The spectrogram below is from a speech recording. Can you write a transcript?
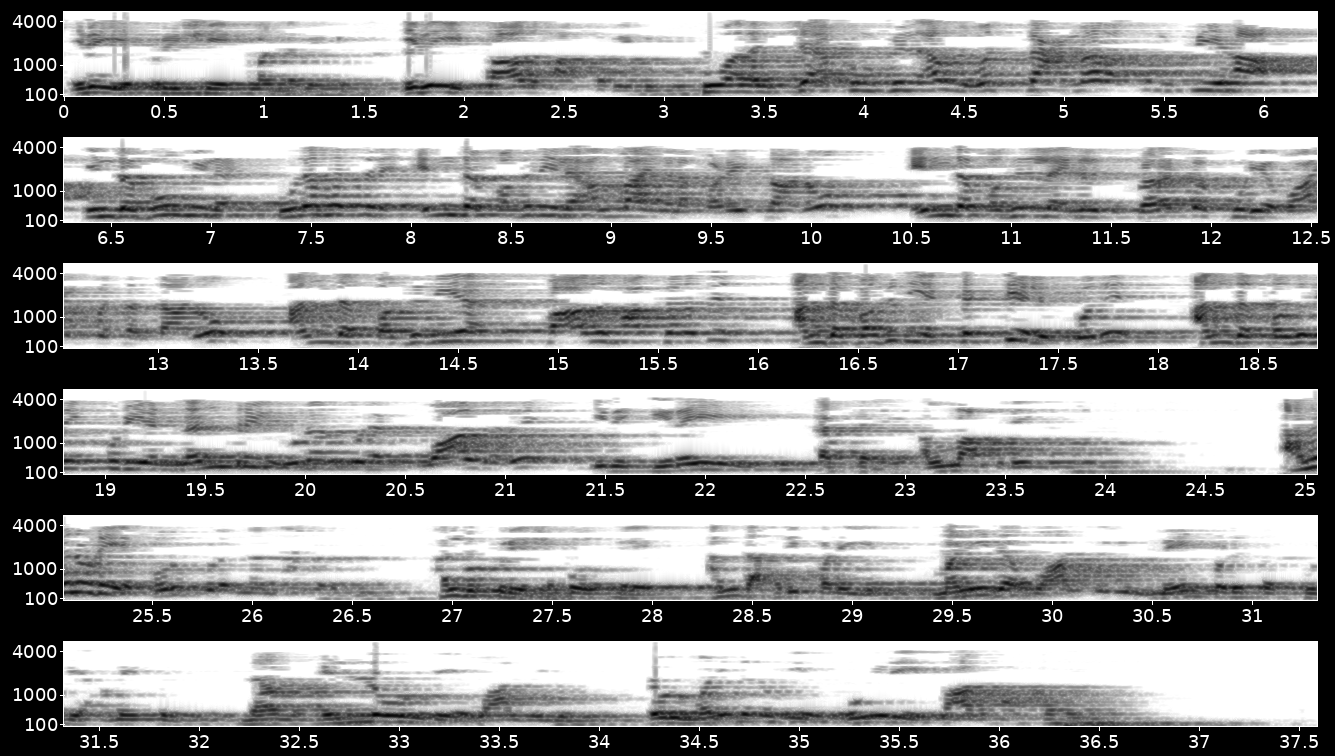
இதை எப்ரிஷியேட் பண்ண வேண்டும். இதை பாதுகாக்க வேண்டும். இந்த பூமியில உலகத்துல எந்த பகுதியில அல்லா எங்களை படைத்தானோ எந்த பகுதியில எங்களுக்கு பிறக்கக்கூடிய வாய்ப்பு தந்தானோ அந்த பகுதியை பாதுகாக்கிறது அந்த பகுதியை கட்டி எழுப்புவது அந்த பகுதிக்குரிய நன்றி உணர்வுடன் வாழ்வது இது இறை கட்டளை அல்லாஹுடைய அதனுடைய பொறுப்புடன் நான் நாங்கள் அன்புக்குரிய சகோதரர்களே அந்த அடிப்படையில் மனித வாழ்வையும் மேம்படுத்தக்கூடிய அமைப்பில் நாம் எல்லோருடைய வாழ்வையும் ஒரு மனிதனுடைய உயிரை பாதுகாக்க வேண்டும்.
